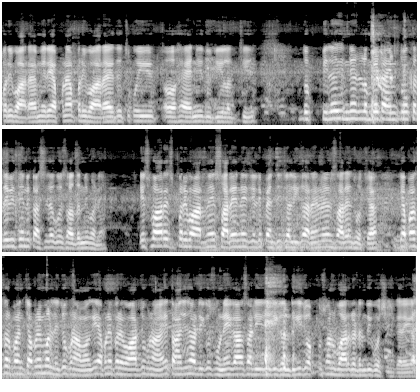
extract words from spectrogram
ਪਰਿਵਾਰ ਹੈ ਮੇਰੇ ਆਪਣਾ ਪਰਿਵਾਰ ਹੈ ਇਹਦੇ 'ਚ ਕੋਈ ਹੈ ਨਹੀਂ ਦੂਜੀ ਅਲੱਗ ਚੀਜ਼। ਤਾਂ ਪਿਛਲੇ ਇੰਨੇ ਲੰਬੇ ਟਾਈਮ ਤੋਂ ਕਦੇ ਵੀ ਇੱਥੇ ਨਿਕਾਸੀ ਦਾ ਕੋਈ ਸਾਧਨ ਨਹੀਂ ਬਣਿਆ। ਇਸ ਵਾਰ ਇਸ ਪਰਿਵਾਰ ਨੇ, ਸਾਰੇ ਨੇ ਜਿਹੜੇ 35 40 ਘਰ ਹੈ ਇਹਨਾਂ ਨੇ ਸਾਰਿਆਂ ਨੇ ਸੋਚਿਆ ਕਿ ਆਪਾਂ ਸਰਪੰਚ ਆਪਣੇ ਮਹੱਲੇ 'ਚੋਂ ਬਣਾਵਾਂਗੇ, ਆਪਣੇ ਪਰਿਵਾਰ 'ਚੋਂ ਬਣਾਵਾਂਗੇ ਤਾਂ ਜੇ ਸਾਡੀ ਕੋਈ ਸੁਣੇਗਾ, ਸਾਡੀ ਜਿਹੜੀ ਗੰਦਗੀ ਜੋ ਆਪੋ ਸਾਨੂੰ ਬਾਹਰ ਕੱਢਣ ਦੀ ਕੋਸ਼ਿਸ਼ ਕਰੇਗਾ।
